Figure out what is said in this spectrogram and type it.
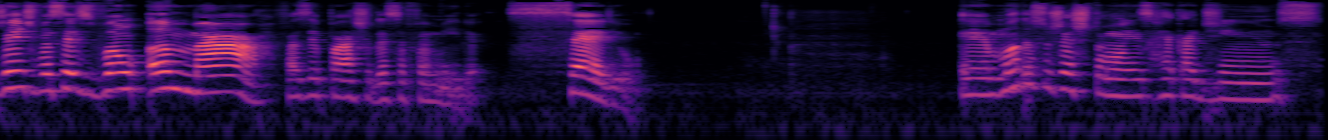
Gente, vocês vão amar fazer parte dessa família. Sério. É, manda sugestões, recadinhos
